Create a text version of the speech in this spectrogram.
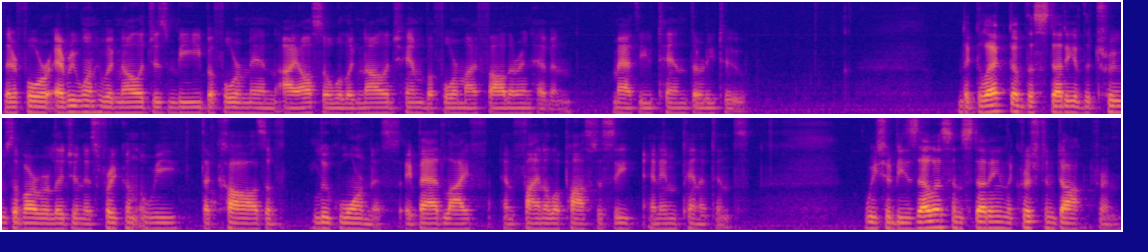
Therefore, everyone who acknowledges me before men, I also will acknowledge him before my Father in heaven. Matthew 10:32. Neglect of the study of the truths of our religion is frequently the cause of lukewarmness, a bad life, and final apostasy and impenitence. We should be zealous in studying the Christian doctrine,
